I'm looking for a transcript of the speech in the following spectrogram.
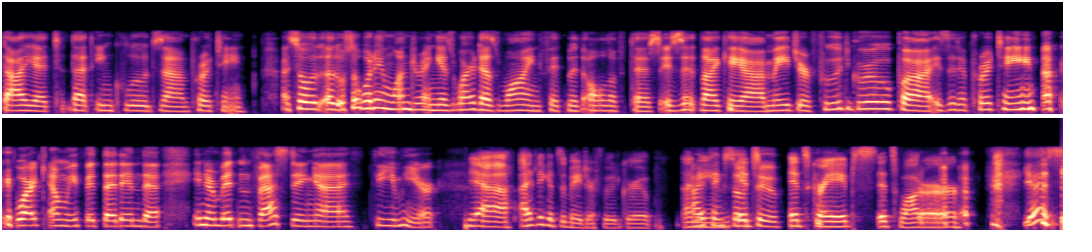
diet that includes um, protein. Uh, so, uh, so what I'm wondering is where does wine fit with all of this? Is it like a, uh, major food group? Uh, is it a protein? where can we fit that in the intermittent fasting uh, theme here? Yeah, I think it's a major food group. I, I think so it's, too. It's grapes, it's water. yes,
